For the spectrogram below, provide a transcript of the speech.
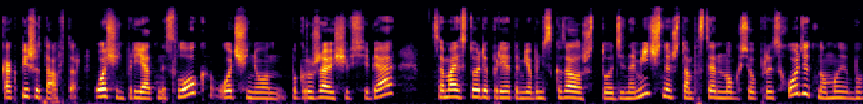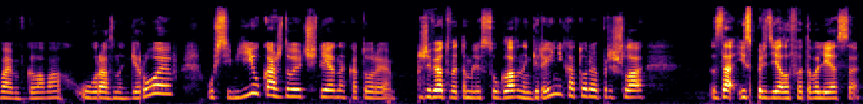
как пишет автор. Очень приятный слог, очень он погружающий в себя. Сама история при этом, я бы не сказала, что динамичная, что там постоянно много всего происходит, но мы бываем в головах у разных героев, у семьи, у каждого члена, которая живет в этом лесу, главной героини, которая пришла за, из пределов этого леса.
